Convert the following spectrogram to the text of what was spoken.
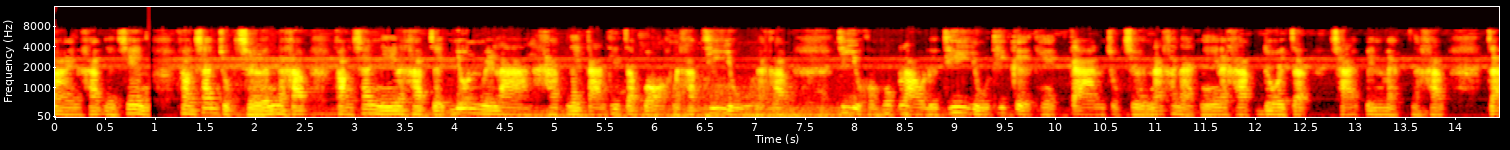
มายนะครับ อย่างเช่น ฟังก์ชันฉุกเฉินนะครับ ฟังก์ชันนี้นะครับจะย่นเวลานะครับในการที่จะบอกนะครับที่อยู่นะครับ ที่อยู่ของพวกเราหรือที่อยู่ที่เกิดเหตุการณ์ฉุกเฉินณขนาดนี้นะครับ โดยจะใช้เป็นแมปนะครับ จะ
